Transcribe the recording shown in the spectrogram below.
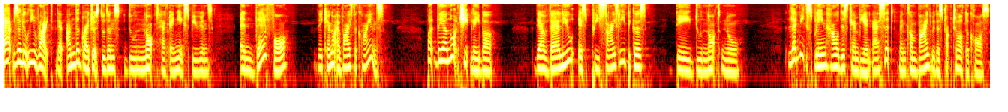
absolutely right that undergraduate students do not have any experience, and therefore, they cannot advise the clients. But they are not cheap labor. Their value is precisely because they do not know. Let me explain how this can be an asset when combined with the structure of the course.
